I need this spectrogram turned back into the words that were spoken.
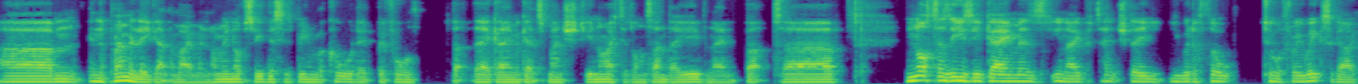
um, in the Premier League at the moment. I mean, obviously, this has been recorded before their game against Manchester United on Sunday evening, but uh, not as easy a game as you know potentially you would have thought two or three weeks ago.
